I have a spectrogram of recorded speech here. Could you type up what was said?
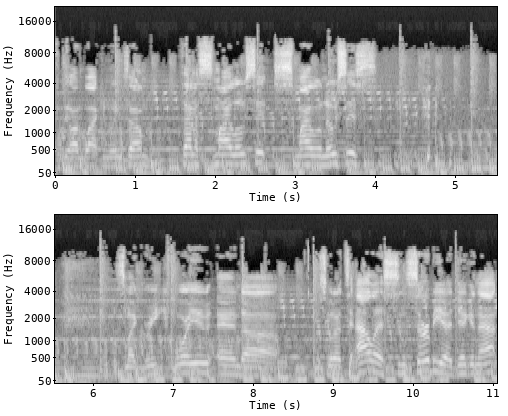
for the On Blackened Wings album. Thanosmilosis, Smilonosis. That's my Greek for you. And uh, let's go to Alice in Serbia, digging that.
